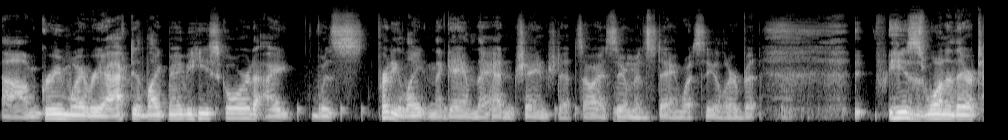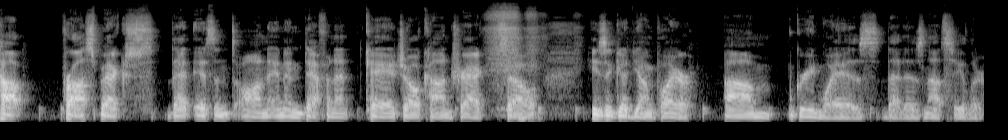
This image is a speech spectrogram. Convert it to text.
Um, Greenway reacted like maybe he scored. I was pretty late in the game; they hadn't changed it, so I assume it's staying with Seeler. But he's one of their top prospects that isn't on an indefinite KHL contract, so he's a good young player. Um, Greenway is that is not Seeler.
